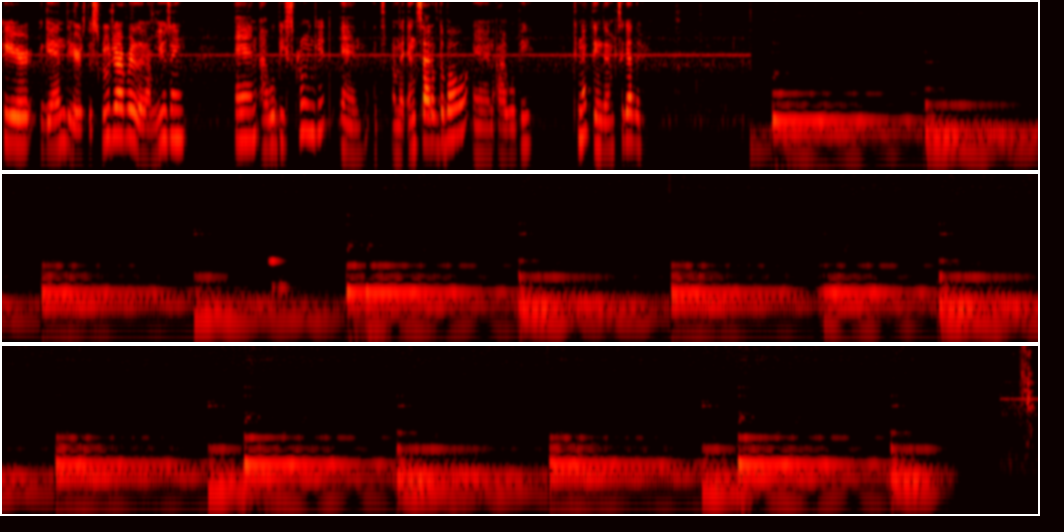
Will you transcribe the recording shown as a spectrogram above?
here again, here's the screwdriver that I'm using and I will be screwing it in. It's on the inside of the ball and I will be connecting them together.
